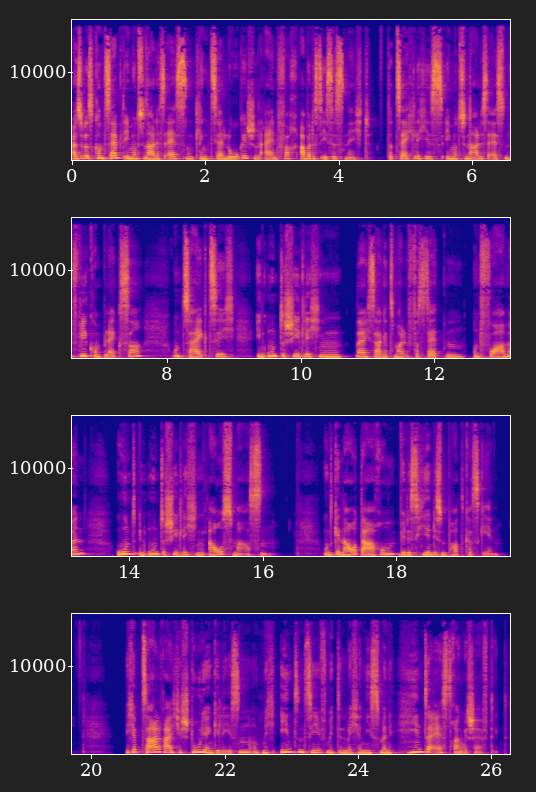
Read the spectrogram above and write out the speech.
Also das Konzept emotionales Essen klingt sehr logisch und einfach, aber das ist es nicht. Tatsächlich ist emotionales Essen viel komplexer und zeigt sich in unterschiedlichen, naja, ich sage jetzt mal Facetten und Formen und in unterschiedlichen Ausmaßen. Und genau darum wird es hier in diesem Podcast gehen. Ich habe zahlreiche Studien gelesen und mich intensiv mit den Mechanismen hinter Essdrang beschäftigt.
